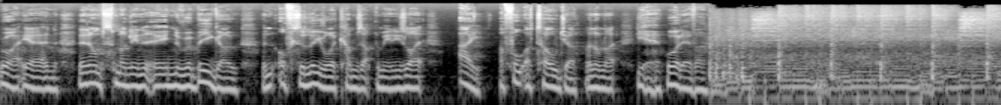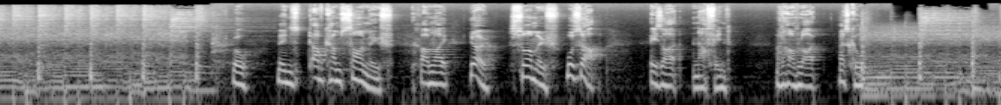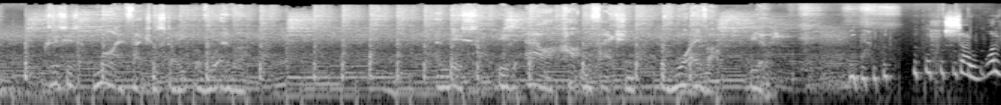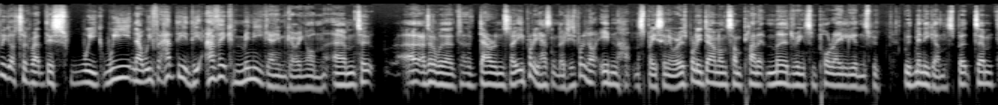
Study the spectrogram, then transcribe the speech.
Right, yeah, and then I'm smuggling in the Rabigo, and Officer Leroy comes up to me and he's like, Hey, I thought I told you. And I'm like, Yeah, whatever. Well, then up comes Simuth. I'm like, yo, Simuth, what's up? He's like, nothing. And I'm like, that's cool. This is my faction state of whatever. And this is our Hutton faction of whatever. Yeah. so what have we got to talk about this week? We now we've had the the Avic mini game going on. Um, so I, I don't know whether Darren's no, he probably hasn't noticed. He's probably not in Hutton space anywhere. He's probably down on some planet murdering some poor aliens with with miniguns. But um,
